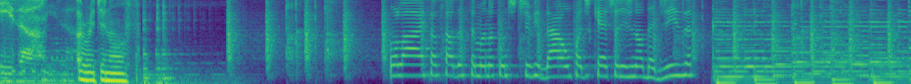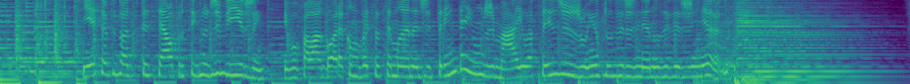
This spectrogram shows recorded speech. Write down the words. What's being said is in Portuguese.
Deezer Originals. Olá, esse é o Céu da Semana Contitividade, um podcast original da Deezer. E esse é o um episódio especial para o signo de Virgem. Eu vou falar agora como vai ser a semana de 31 de maio a 6 de junho para os virginianos e virginianas.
